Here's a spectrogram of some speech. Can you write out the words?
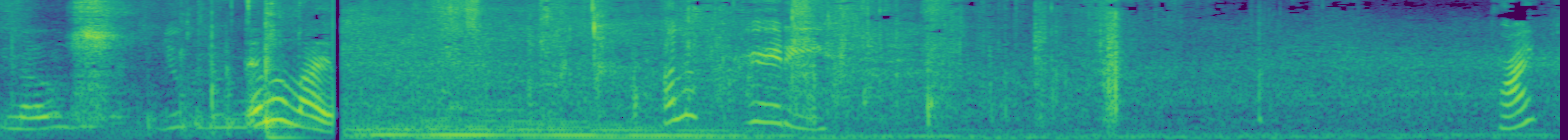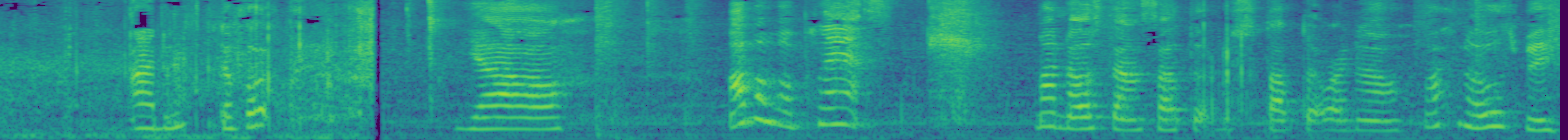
No, you can do They look like I look pretty. Right? I do. The fuck? Y'all, my mama plants. My nose down stopped up, stopped up right now. My nose been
